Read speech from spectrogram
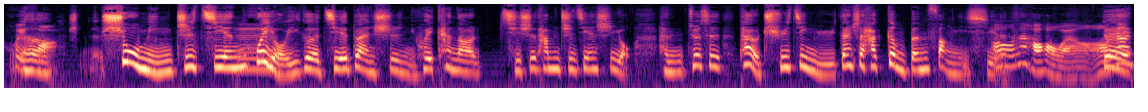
绘画庶民之间会有一个阶段，是你会看到，其实他们之间是有很，就是他有趋近于，但是他更奔放一些。哦，那好好玩哦。对，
